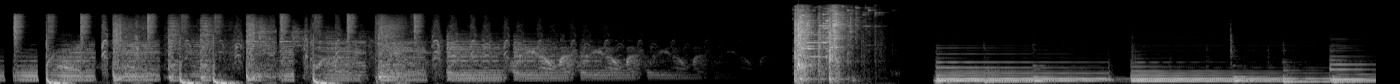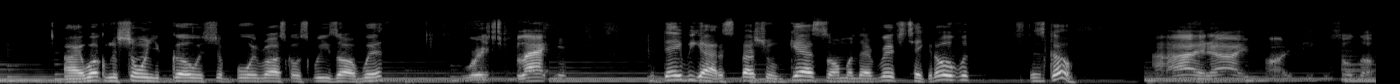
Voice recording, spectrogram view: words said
All right, welcome to Showing You Go. It's your boy Roscoe Squeeze Off with Rich Blackman. Today we got a special guest, so I'm gonna let Rich take it over. Let's go. All right, all right, party people. So look,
